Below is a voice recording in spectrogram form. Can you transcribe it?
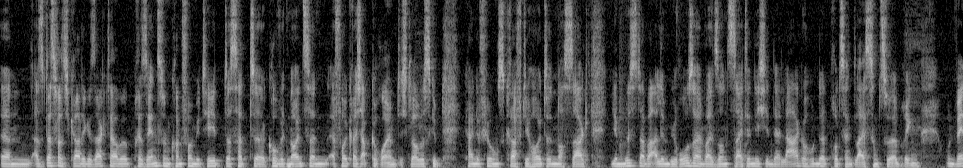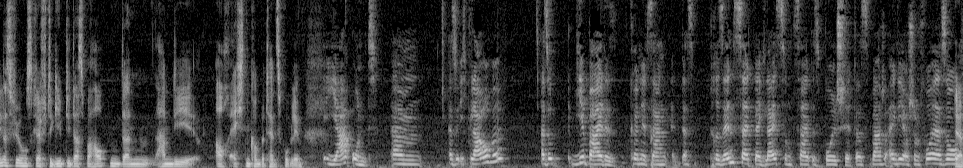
Ähm, also das, was ich gerade gesagt habe, Präsenz und Konformität, das hat äh, Covid-19 erfolgreich abgeräumt. Ich glaube, es gibt keine Führungskraft, die heute noch sagt, ihr müsst aber alle im Büro sein, weil sonst seid ihr nicht in der Lage, 100% Leistung zu erbringen. Und wenn es Führungskräfte gibt, die das behaupten, dann haben die auch echt ein Kompetenzproblem. Ja, und ähm, also ich glaube, also wir beide können jetzt sagen, dass Präsenzzeit gleich Leistungszeit ist Bullshit. Das war eigentlich auch schon vorher so. Ja.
